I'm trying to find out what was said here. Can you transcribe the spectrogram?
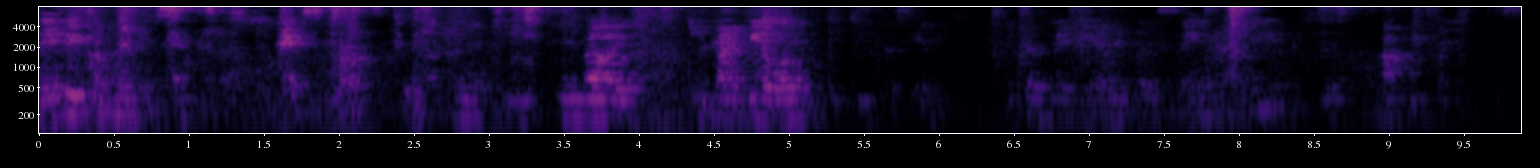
Maybe something And if you realize you might be alone if you do this, because maybe everybody's saying that to you, just copy from this is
